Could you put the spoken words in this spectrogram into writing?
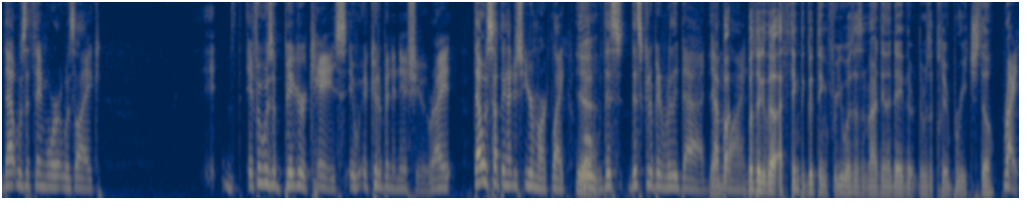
that was the thing where it was like, if it was a bigger case, it, it could have been an issue, right? That was something I just earmarked, like, Yeah. "Ooh, this this could have been really bad Yeah, down but the line." but the, the I think the good thing for you was it doesn't matter at the end of the day there there was a clear breach still. right,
